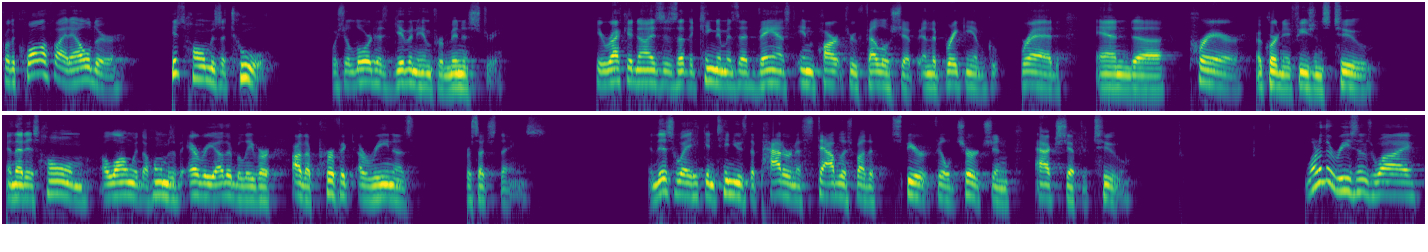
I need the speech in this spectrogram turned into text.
For the qualified elder, his home is a tool which the Lord has given him for ministry. He recognizes that the kingdom is advanced in part through fellowship and the breaking of bread and uh, prayer, according to Ephesians 2. And that his home, along with the homes of every other believer, are the perfect arenas for such things. In this way, he continues the pattern established by the spirit filled church in Acts chapter 2. One of the reasons why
